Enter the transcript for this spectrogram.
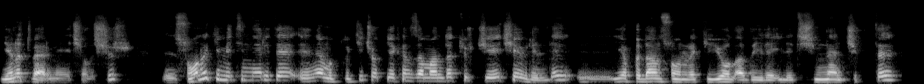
yanıt vermeye çalışır. E, sonraki metinleri de ne mutlu ki çok yakın zamanda Türkçe'ye çevrildi. Yapıdan sonraki yol adıyla iletişimden çıktı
